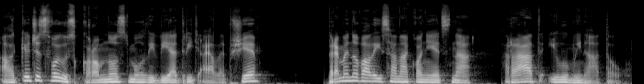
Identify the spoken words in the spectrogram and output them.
ale keďže svoju skromnosť mohli vyjadriť aj lepšie, premenovali sa nakoniec na Rád iluminátov.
